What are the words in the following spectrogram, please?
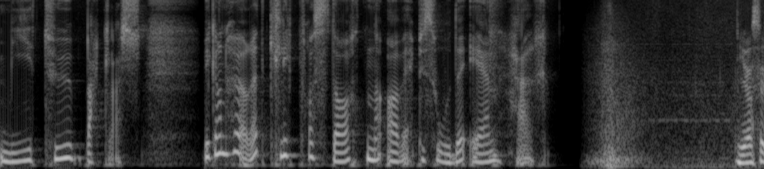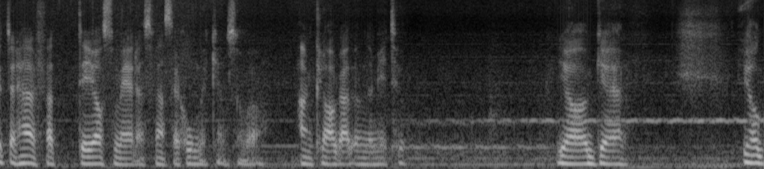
MeToo-backlash. Vi kan høre et klipp fra starten av episode 1 her. Jag sitter här för att det är jag som är den svenska komikern som var anklagad under metoo. Jag, eh, jag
